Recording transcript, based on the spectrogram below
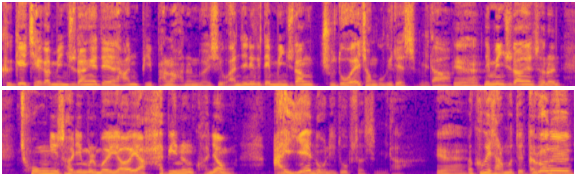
그게 제가 민주당에 대한 비판을 하는 것이 완전히 그때 민주당 주도의 전국이 됐습니다. 예. 근데 민주당에서는 총리 선임을 뭐 여야 합의는 커녕 아예 논의도 없었습니다. 예. 그게 잘못됐다. 그거는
